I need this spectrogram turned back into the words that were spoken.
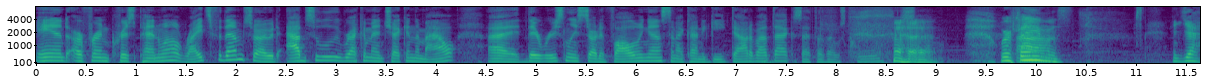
and our friend Chris Penwell writes for them. So I would absolutely recommend checking them out. Uh, they recently started following us, and I kind of geeked out about that because I thought that was cool. So, We're famous. yeah,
